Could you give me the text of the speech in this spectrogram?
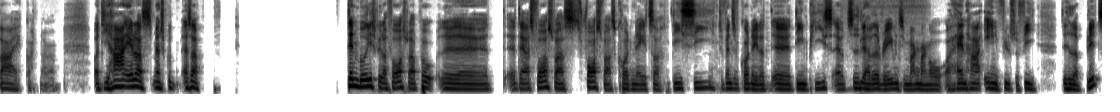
bare ikke godt nok op. Og de har ellers, man skulle, altså, den måde, de spiller forsvar på, øh, deres forsvars, forsvarskoordinator, DC, defensive coordinator, øh, Dean Pease, er jo tidligere har været Ravens i mange, mange år, og han har en filosofi, det hedder Blitz,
